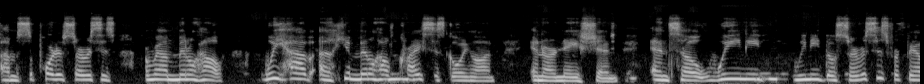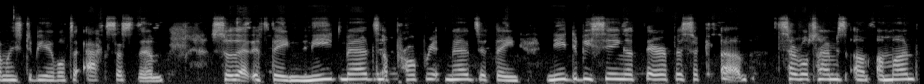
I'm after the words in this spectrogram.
um, supportive services around mental health. We have a mental health crisis going on in our nation, and so we need we need those services for families to be able to access them, so that if they need meds, appropriate meds, if they need to be seeing a therapist, um, several times a, a month,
